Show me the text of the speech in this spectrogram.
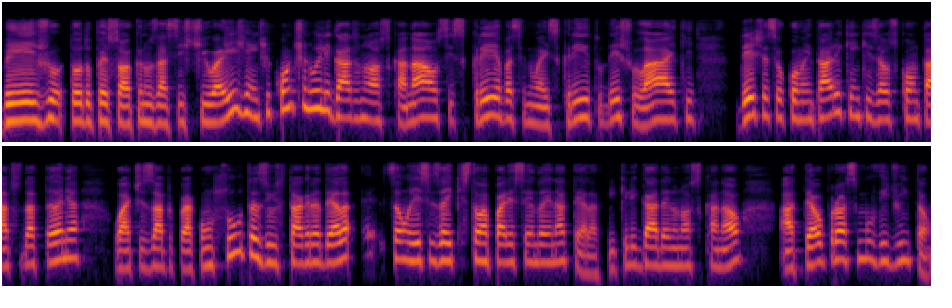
Beijo todo o pessoal que nos assistiu aí, gente, continue ligado no nosso canal, se inscreva se não é inscrito, deixa o like, deixa seu comentário e quem quiser os contatos da Tânia, o WhatsApp para consultas e o Instagram dela eh, são esses aí que estão aparecendo aí na tela. Fique ligado aí no nosso canal. Até o próximo vídeo, então.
